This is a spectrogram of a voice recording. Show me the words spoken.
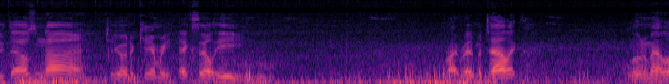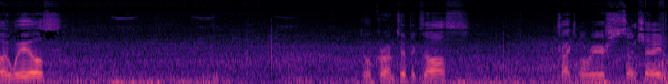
2009 Toyota Camry XLE. Bright red metallic, aluminum alloy wheels, dual chrome tip exhaust, retractable rear sunshade.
